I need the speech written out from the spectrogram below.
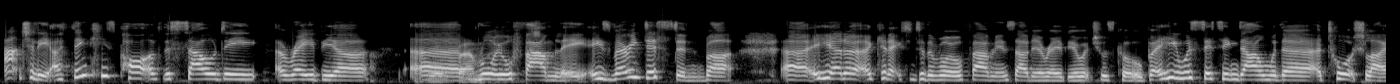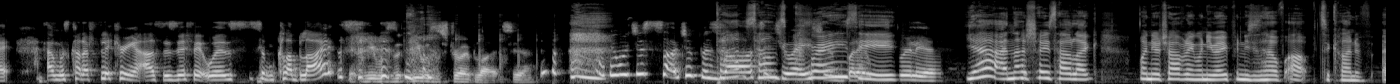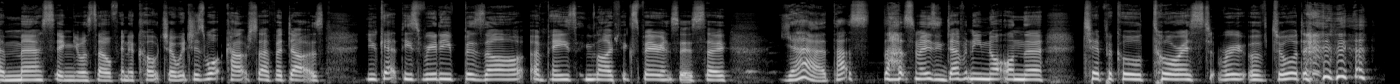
Actually, I think he's part of the Saudi Arabia. Uh, family. royal family. He's very distant, but uh, he had a, a connection to the royal family in Saudi Arabia, which was cool. But he was sitting down with a, a torchlight and was kind of flickering at us as if it was some club lights. He was he was the strobe lights, yeah. it was just such a bizarre sounds situation, but it crazy. was brilliant. Yeah, and that shows how like when you're traveling, when you open yourself up to kind of immersing yourself in a culture, which is what Couchsurfer does, you get these really bizarre, amazing life experiences. So yeah, that's that's amazing. Definitely not on the typical tourist route of Jordan.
